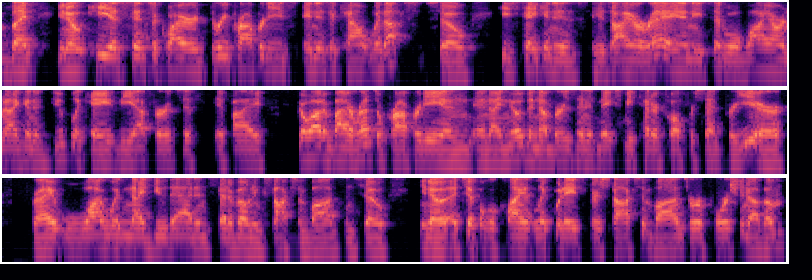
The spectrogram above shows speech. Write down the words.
but you know, he has since acquired three properties in his account with us. So he's taken his his IRA and he said, well, why aren't I going to duplicate the efforts if if I go out and buy a rental property and and I know the numbers and it makes me 10 or 12 percent per year, right? Why wouldn't I do that instead of owning stocks and bonds? And so, you know, a typical client liquidates their stocks and bonds or a portion of them,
